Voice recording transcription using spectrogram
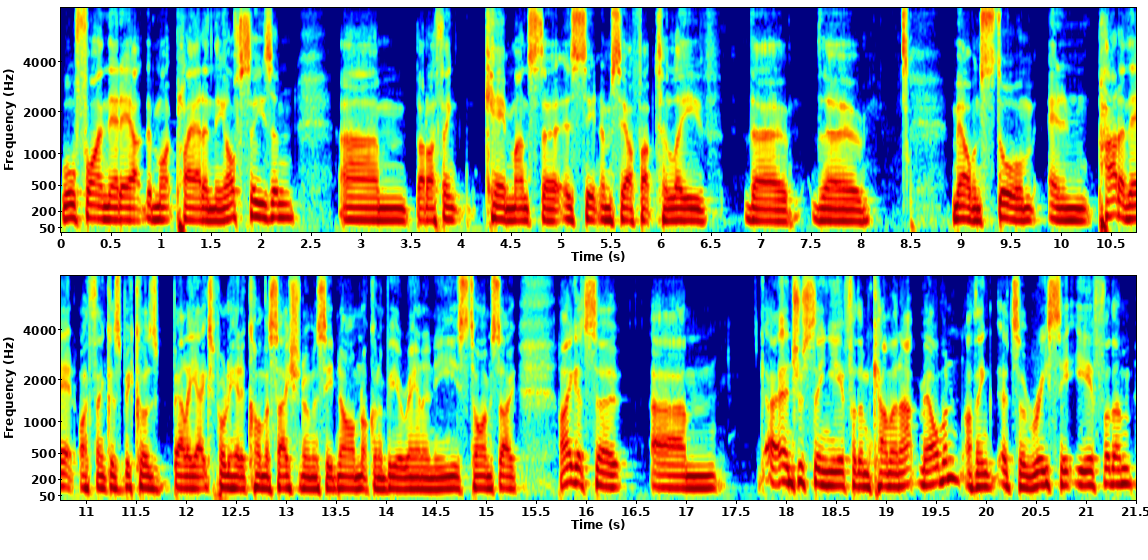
we'll find that out. That might play out in the off season, um, but I think Cam Munster is setting himself up to leave the the Melbourne Storm, and part of that I think is because Bellyache's probably had a conversation with him and said, "No, I'm not going to be around in a year's time." So I think it's a um, interesting year for them coming up, Melbourne. I think it's a reset year for them.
